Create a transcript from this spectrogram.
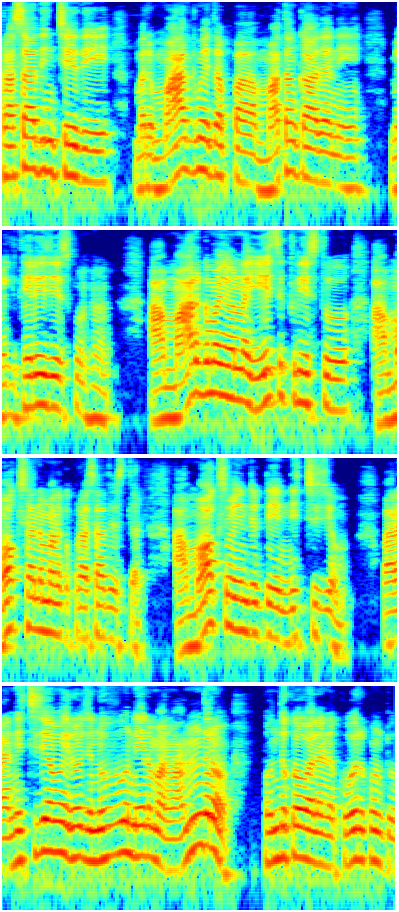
ప్రసాదించేది మరి మార్గమే తప్ప మతం కాదని మీకు తెలియజేసుకుంటున్నాను. ఆ మార్గమై ఉన్న యేసుక్రీస్తు ఆ మోక్షాన్ని మనకు ప్రసాదిస్తాడు. ఆ మోక్షం ఏంటంటే నిత్యజీవం మరి ఆ నిత్యజీవం ఈరోజు నువ్వు నేను మనం అందరం పొందుకోవాలని కోరుకుంటూ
